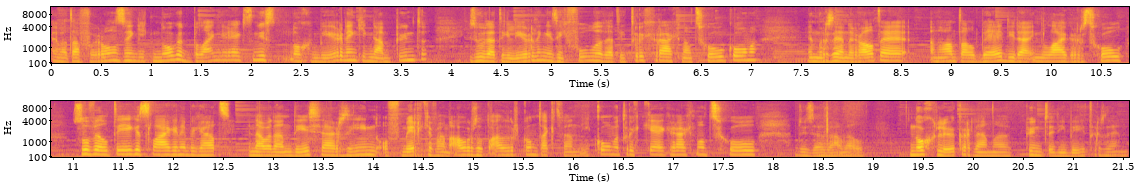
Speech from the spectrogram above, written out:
En wat dat voor ons denk ik nog het belangrijkste is, nog meer denk ik dan punten, is hoe dat die leerlingen zich voelen, dat die terug graag naar school komen En er zijn er altijd een aantal bij die dat in de lagere school zoveel tegenslagen hebben gehad. En dat we dan deze jaar zien of merken van ouders op oudercontact van die komen terug kijken graag naar school. Dus dat is dan wel nog leuker dan uh, punten die beter zijn.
